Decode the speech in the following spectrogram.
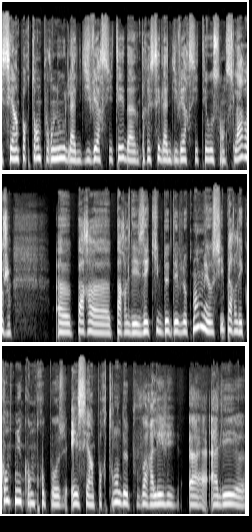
c'est important pour nous la diversité, d'adresser la diversité au sens large. Euh, par, euh, les équipes de développement, mais aussi par les contenus qu'on propose. Et c'est important de pouvoir aller, euh, aller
